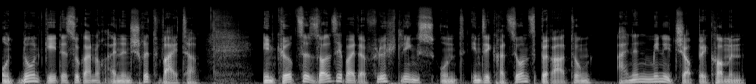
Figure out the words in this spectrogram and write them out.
Und nun geht es sogar noch einen Schritt weiter. In Kürze soll sie bei der Flüchtlings- und Integrationsberatung einen Minijob bekommen,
